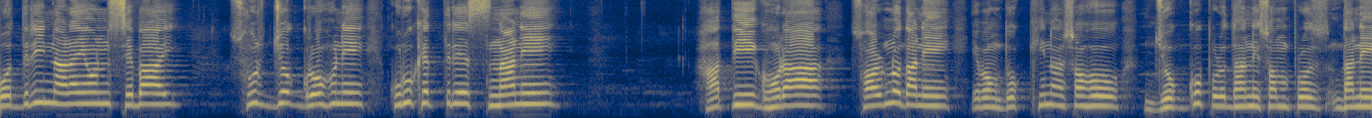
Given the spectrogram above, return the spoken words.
বদ্রীনারায়ণ সেবায় সূর্যগ্রহণে কুরুক্ষেত্রে স্নানে, হাতি ঘোড়া স্বর্ণদানে এবং দক্ষিণাসহ যজ্ঞ প্রদানে সম্প্রদানে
